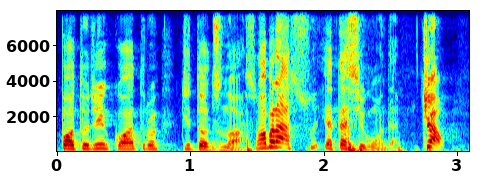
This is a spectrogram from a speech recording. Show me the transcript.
ponto de encontro de todos nós. Um abraço e até segunda. Tchau!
